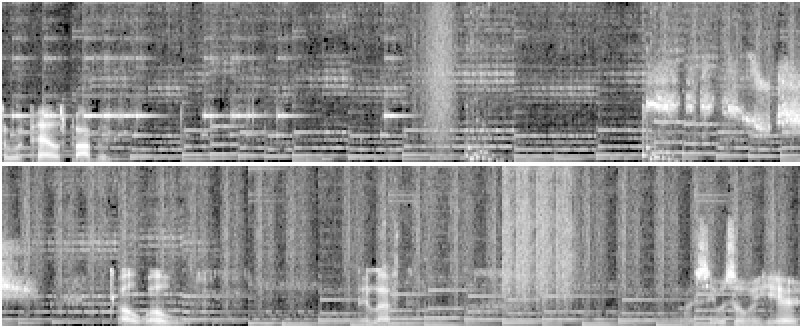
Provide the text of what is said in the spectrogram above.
The repels popping. Oh, whoa. They left. Let's see what's over here.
